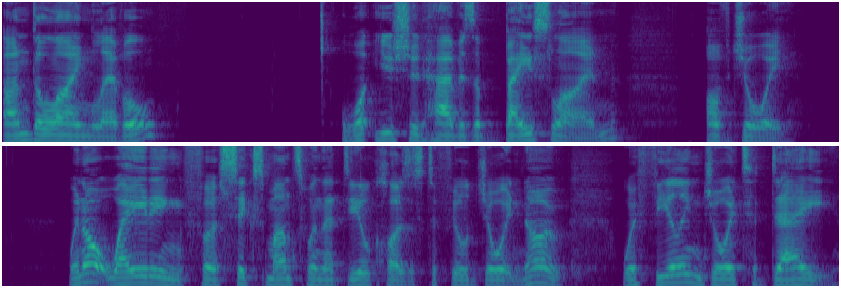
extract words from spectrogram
underlying level, what you should have is a baseline of joy. We're not waiting for six months when that deal closes to feel joy. No, we're feeling joy today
